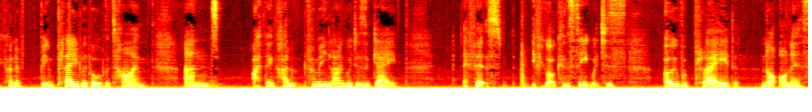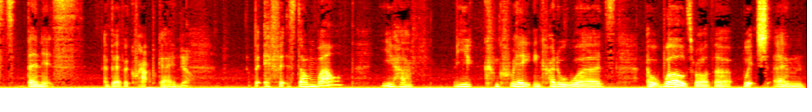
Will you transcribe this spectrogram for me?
You're kind of being played with all the time, and I think I, for me, language is a game. If it's if you've got a conceit which is overplayed, not honest, then it's a bit of a crap game. Yeah. But if it's done well, you have you can create incredible words, or worlds rather, which um,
